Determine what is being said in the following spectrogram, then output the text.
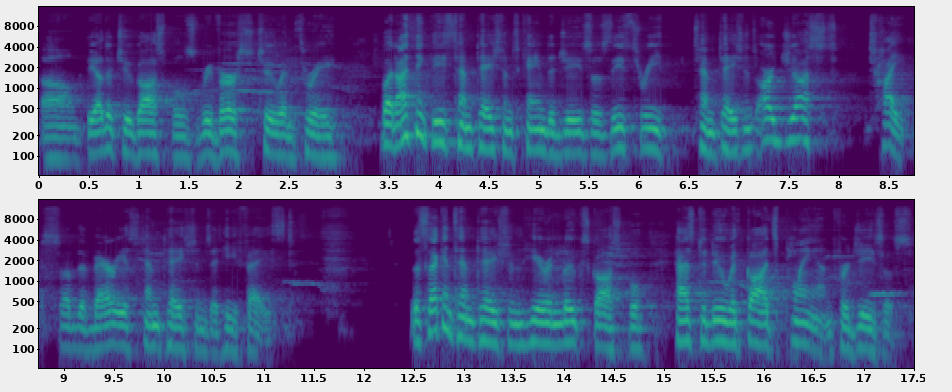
um, the other two Gospels reverse two and three. But I think these temptations came to Jesus. These three temptations are just types of the various temptations that he faced. The second temptation here in Luke's Gospel has to do with God's plan for Jesus.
